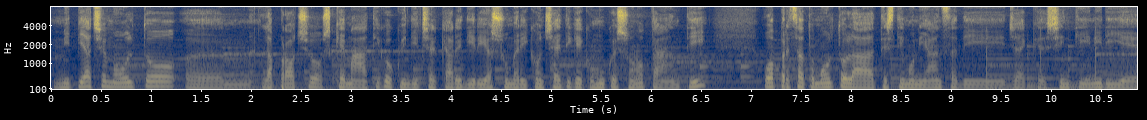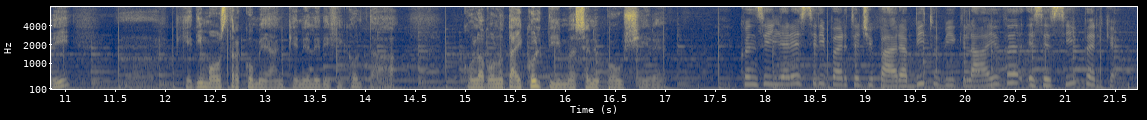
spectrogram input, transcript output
mi piace molto ehm, l'approccio schematico, quindi cercare di riassumere i concetti che comunque sono tanti. Ho apprezzato molto la testimonianza di Jack Sintini di ieri, che dimostra come anche nelle difficoltà, con la volontà e col team, se ne può uscire. Consiglieresti di partecipare a B2Big Live e se sì perché?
